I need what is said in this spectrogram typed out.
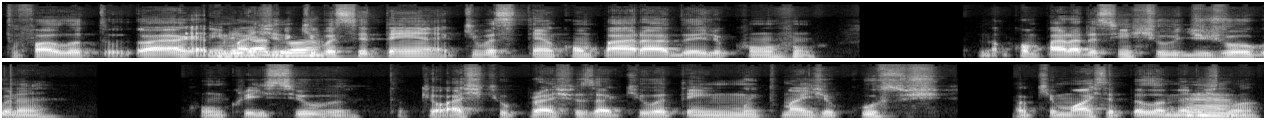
Tu falou, tu, é, imagino que você tenha que você tenha comparado ele com não comparado assim estilo de jogo, né, com o Chris Silva, porque eu acho que o Precious Aquila tem muito mais recursos, é o que mostra pelo menos é. no,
